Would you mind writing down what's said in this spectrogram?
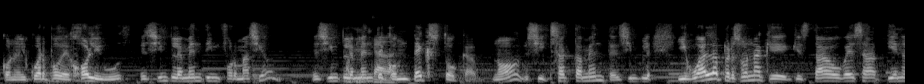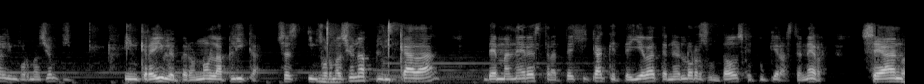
con el cuerpo de Hollywood es simplemente información. Es simplemente contexto, ¿no? Sí, exactamente. Es simple. Igual la persona que, que está obesa tiene la información, pues, increíble, pero no la aplica. O sea, es información aplicada de manera estratégica que te lleva a tener los resultados que tú quieras tener. Sean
